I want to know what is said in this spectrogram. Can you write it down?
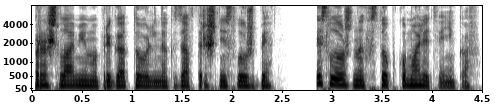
Прошла мимо приготовленных к завтрашней службе и сложенных в стопку молитвенников.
